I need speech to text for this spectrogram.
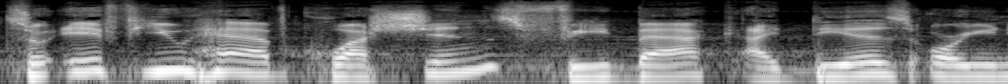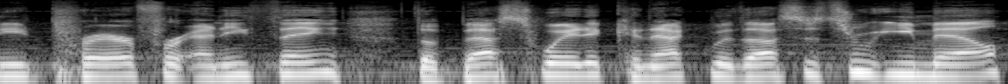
So if you have questions, feedback, ideas, or you need prayer for anything, the best way to connect with us is through email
